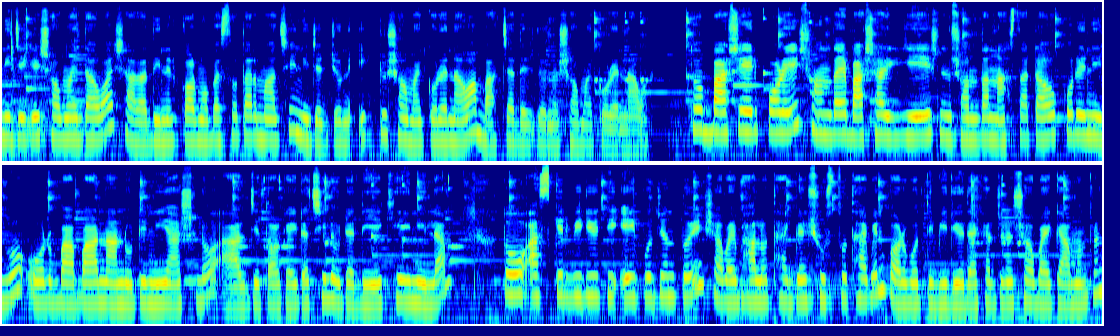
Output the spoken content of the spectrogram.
নিজেকে সময় দেওয়া, সারাদিনের কর্মব্যস্ততার মাঝে নিজের জন্য একটু সময় করে নেওয়া, বাচ্চাদের জন্য সময় করে নেওয়া। তো বাসের পরে সন্ধ্যায় বাসার গিয়ে সন্তান নাস্তাটাও করে নিব। ওর বাবা নানুটি নিয়ে আসলো আর যে তরকারিটা ছিল ওটা দিয়ে খেয়ে নিলাম। তো আজকের ভিডিওটি এই পর্যন্তই। সবাই ভালো থাকবেন, সুস্থ থাকবেন। পরবর্তী ভিডিও দেখার জন্য সবাইকে আমন্ত্রণ।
